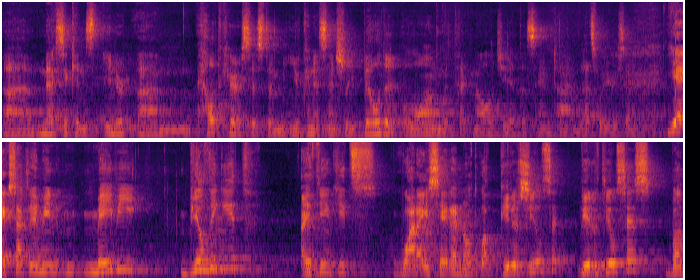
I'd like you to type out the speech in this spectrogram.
uh, Mexican's inter, um, healthcare system, you can essentially build it along with technology at the same time. That's what you're saying, right? Yeah, exactly. I mean, maybe building it, I think it's what I said and not what Peter Thiel, said, Peter Thiel says. But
